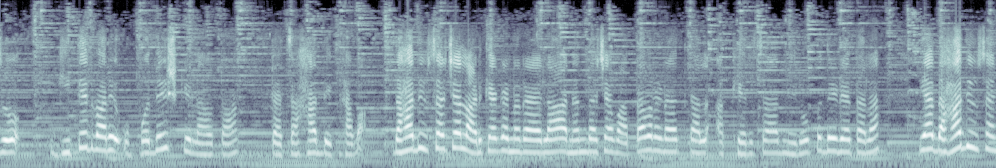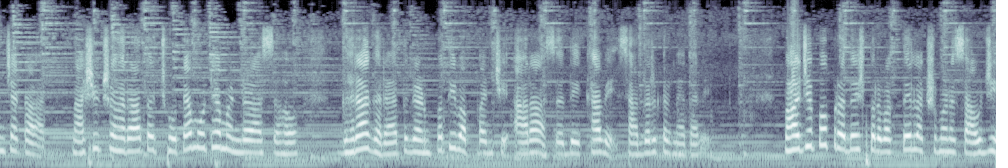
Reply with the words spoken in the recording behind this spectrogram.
जो गीतेद्वारे उपदेश केला होता त्याचा हा देखावा. दहा दिवसाच्या लाडक्या गणरायाला आनंदाच्या वातावरणात काल अखेरचा निरोप देण्यात आला. या दहा दिवसांच्या काळात नाशिक शहरात छोट्या मोठ्या मंडळासह घराघरात गणपती बाप्पांची आरास देखावे सादर करण्यात आले. भाजप प्रदेश प्रवक्ते लक्ष्मण सावजी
